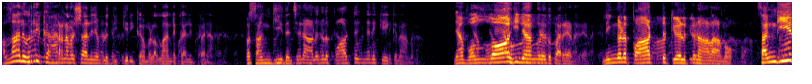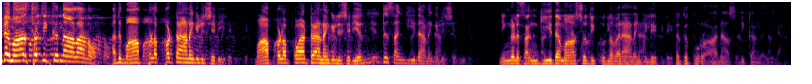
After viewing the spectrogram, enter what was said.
അള്ളാൻ ഒരു കാരണവശാലും നമ്മൾ ധിക്കരിക്കാൻ പാടില്ല. അള്ളാന്റെ കൽപ്പന. ഇപ്പൊ സംഗീതം ചില ആളുകൾ പാട്ട് ഇങ്ങനെ കേൾക്കണാണ് ഞാൻ വല്ലാഹി ഞങ്ങളോട് പറയണേ. നിങ്ങൾ പാട്ട് കേൾക്കുന്ന ആളാണോ? സംഗീതം ആസ്വദിക്കുന്ന ആളാണോ? അത് മാപ്പിളപ്പാട്ടാണെങ്കിലും ശരി. മാപ്പിളപ്പാട്ടാണെങ്കിലും ശരി. എന്ത് സംഗീതാണെങ്കിലും ശരി. നിങ്ങൾ സംഗീതം ആസ്വദിക്കുന്നവരാണെങ്കിൽ നിങ്ങൾക്ക് ഖുർആൻ ആസ്വദിക്കാൻ കഴിയില്ല.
